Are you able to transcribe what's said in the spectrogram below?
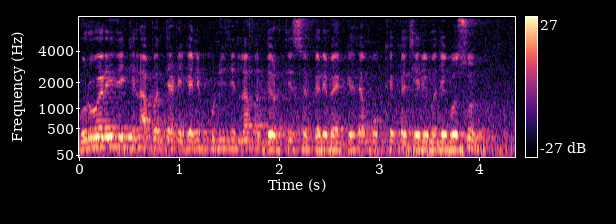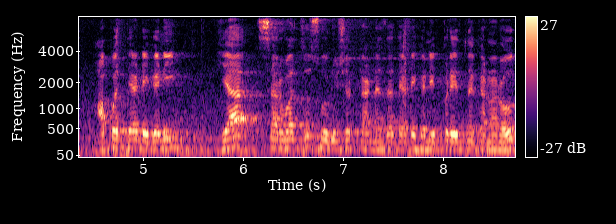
गुरुवारी देखील आपण त्या ठिकाणी पुणे जिल्हा मध्यवर्ती सहकारी बँकेच्या मुख्य कचेरीमध्ये बसून आपण त्या ठिकाणी या सर्वांचं सोल्युशन काढण्याचा त्या ठिकाणी प्रयत्न करणार आहोत.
